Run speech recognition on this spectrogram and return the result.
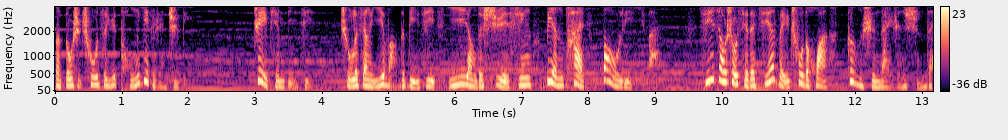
那都是出自于同一个人之笔。这篇笔记，除了像以往的笔记一样的血腥、变态、暴力以外，吉教授写的结尾处的话更是耐人寻味。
